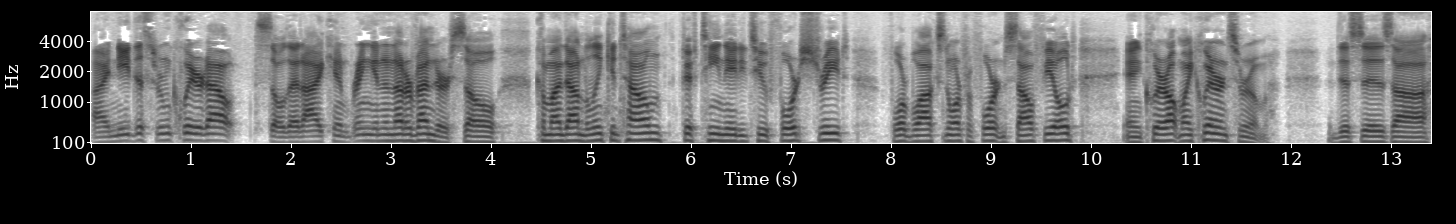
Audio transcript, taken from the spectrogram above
I need this room cleared out so that I can bring in another vendor. So come on down to Lincoln Towne, 1582 Fort Street, four blocks north of Fort and Southfield, and clear out my clearance room. This is uh,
